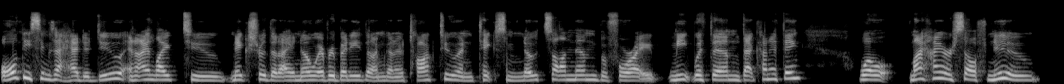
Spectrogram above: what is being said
all these things I had to do. And I like to make sure that I know everybody that I'm going to talk to and take some notes on them before I meet with them, that kind of thing. Well, my higher self knew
